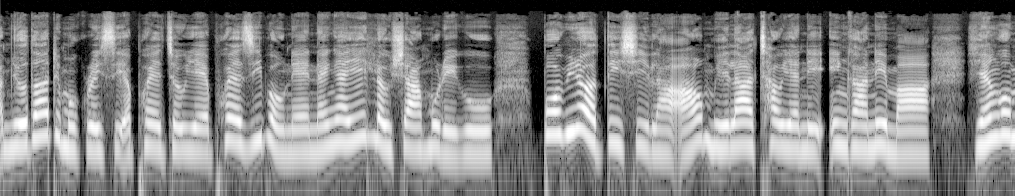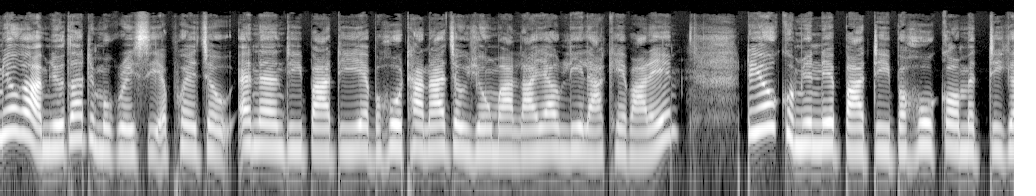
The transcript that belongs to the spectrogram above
အမျိုးသားဒီမိုကရေစီအဖွဲ့ချုပ်ရဲ့ ဖွဲ့စည်းပုံနဲ့ နိုင်ငံရေးလှုပ်ရှားမှုတွေကို ပိုပြီးသိရှိလာအောင် မေလ ၆ ရက်နေ့ အင်္ဂါနေ့မှာ ရန်ကုန်မြို့က အမျိုးသားဒီမိုကရေစီအဖွဲ့ချုပ် NLD ပါတီရဲ့ ဗဟိုဌာနချုပ်ရုံးမှာ လာရောက်လေ့လာခဲ့ပါတယ်။တရုတ်ကွန်မြူနစ်ပါတီ ဗဟိုကော်မတီက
